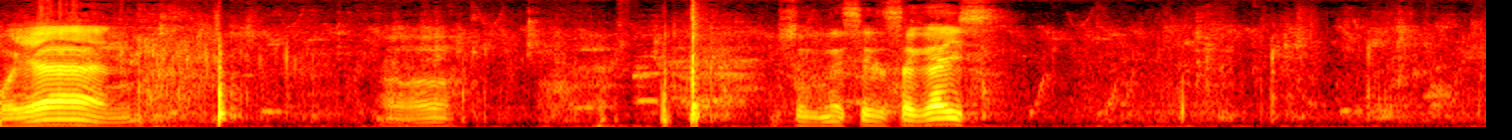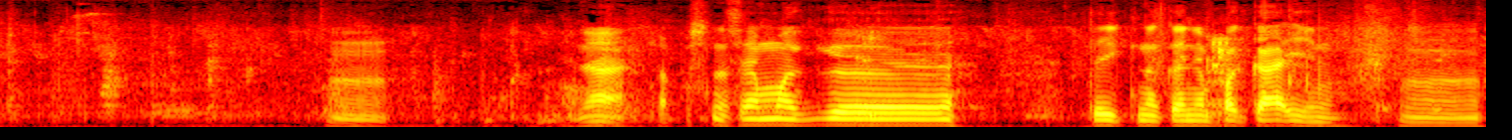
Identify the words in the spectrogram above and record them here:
Oh, yan. Oh. Busog na sila sa guys. Hmm. Na. Tapos na siya mag uh, take ng kanyang pagkain. Hmm.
